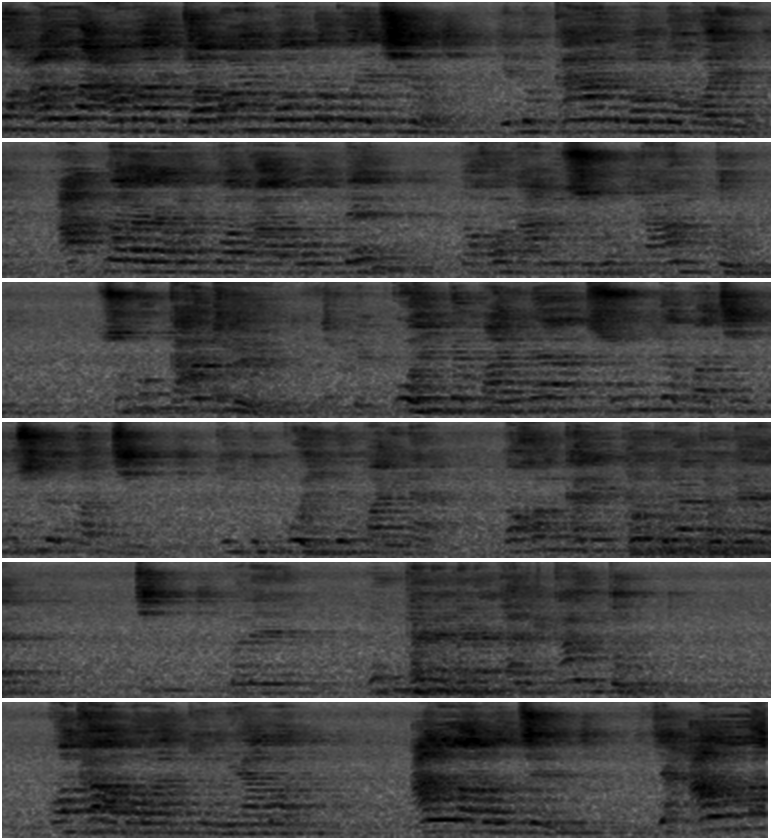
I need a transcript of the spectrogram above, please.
কিন্তু আল্লাহ আমার জবান বন্ধ করেছিল, কিন্তু কান বন্ধ করেনি। আপনারা যখন কথা বলতেন তখন আমি শুধু কানতুম শুধু কানতুম কহিতে পারি না, শুনতে পাচ্ছি, বুঝতে পারছি কিন্তু কহিতে পারি না। তখন খালি ঠোকরা ঠোকরা মানে মুখ ফেটে ফেটে খালি কানতুম কথা বলার কি নিয়ামত? আল্লাহ বলছেন যে, আল্লাহ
